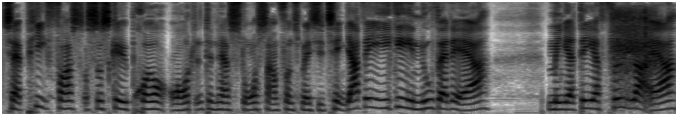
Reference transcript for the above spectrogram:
Terapi først, og så skal vi prøve at ordne den her store samfundsmæssige ting. Jeg ved ikke endnu, hvad det er, men jeg, det jeg føler er,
